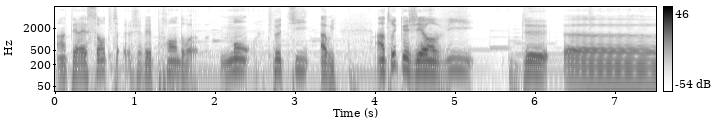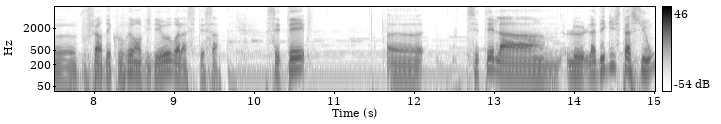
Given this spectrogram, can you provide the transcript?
intéressantes. Je vais prendre mon petit... Ah oui, un truc que j'ai envie de euh, vous faire découvrir en vidéo, voilà, c'était ça. C'était euh, la dégustation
